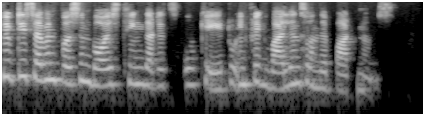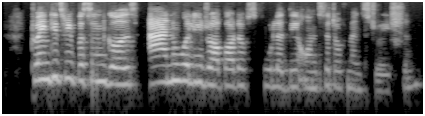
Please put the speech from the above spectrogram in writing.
57% boys think that it's okay to inflict violence on their partners. 23% girls annually drop out of school at the onset of menstruation.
